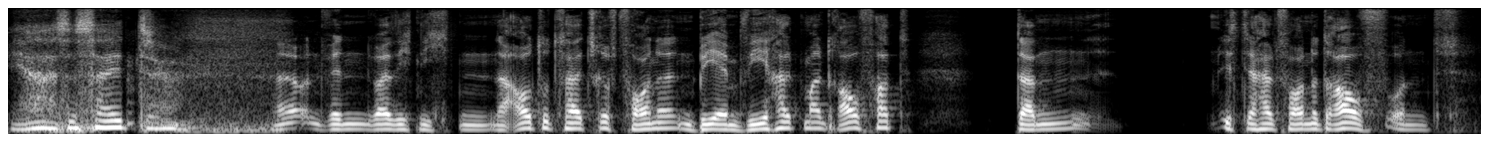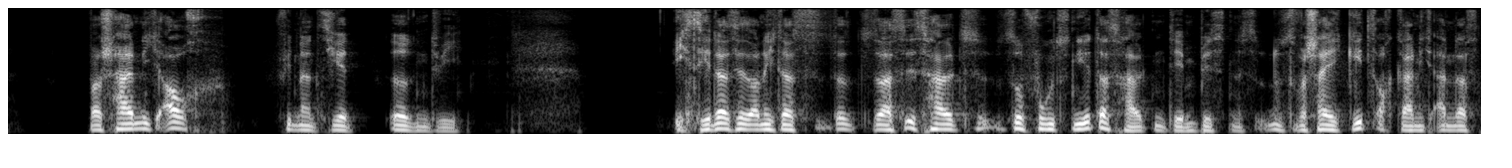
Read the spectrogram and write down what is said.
Ja, es ist halt. Äh ne, und wenn, weiß ich nicht, eine Autozeitschrift vorne ein BMW halt mal drauf hat, dann ist der halt vorne drauf und wahrscheinlich auch finanziert irgendwie. Ich sehe das jetzt auch nicht, dass das, ist halt, so funktioniert das halt in dem Business. Und wahrscheinlich geht's auch gar nicht anders.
